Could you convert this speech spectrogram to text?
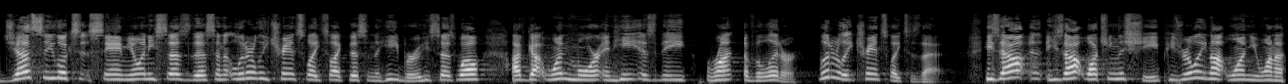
Jesse looks at Samuel and he says this, and it literally translates like this in the Hebrew. He says, Well, I've got one more, and he is the runt of the litter. Literally translates as that. He's out, he's out watching the sheep. He's really not one you want to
